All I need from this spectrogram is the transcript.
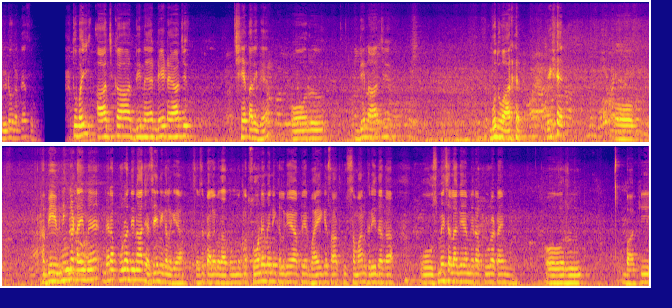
वीडियो करते हैं शुरू तो भाई, आज का दिन है डेट है आज छः तारीख है, और दिन आज बुधवार है, ठीक है? और अभी इवनिंग का टाइम है, मेरा पूरा दिन आज ऐसे ही निकल गया। सबसे पहले बताता हूँ मतलब सोने में निकल गया, फिर भाई के साथ कुछ सामान ख़रीदा था, वो उसमें चला गया मेरा पूरा टाइम और बाकी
